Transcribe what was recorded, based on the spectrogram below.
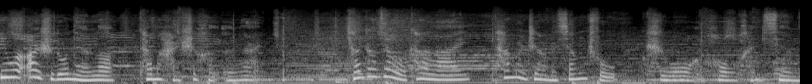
因为二十多年了，他们还是很恩爱。常常在我看来，他们这样的相处是我往后很羡慕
